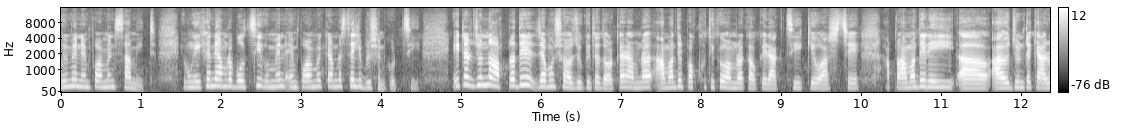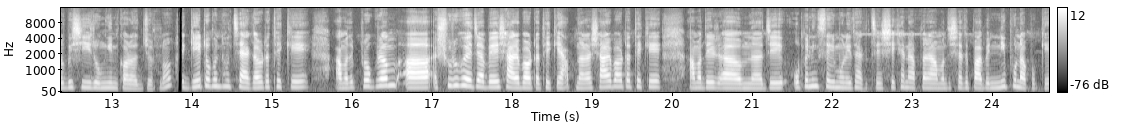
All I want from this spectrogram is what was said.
উইমেন এম্পাওয়ারমেন্ট সামিট এবং এখানে আমরা বলছি উইমেন এম্পাওয়ারমেন্টকে আমরা সেলিব্রেশন করছি। এটার জন্য আপনাদের যেমন সহযোগিতা দরকার, আমরা, আমাদের পক্ষ থেকেও আমরা কাউকে রাখছি, কেউ আসছে। আমাদের এই আয়োজনটাকে আরও বেশি রঙিন করার জন্য। গেট ওপেন হচ্ছে এগারোটা থেকে, আমাদের প্রোগ্রাম শুরু হয়ে যাবে সাড়ে বারোটা থেকে। আপনারা সাড়ে বারোটা থেকে আমাদের যে ওপেনিং সেরিমনি থাকছে, সেখানে আপনারা আমাদের সাথে পাবেন নিপুণ আপুকে।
